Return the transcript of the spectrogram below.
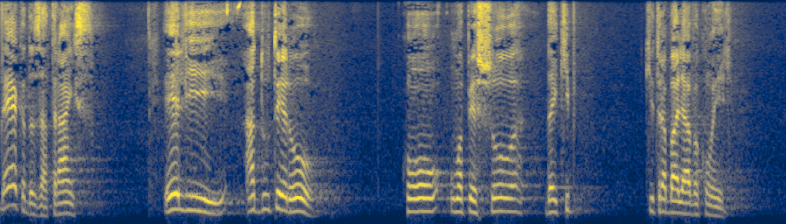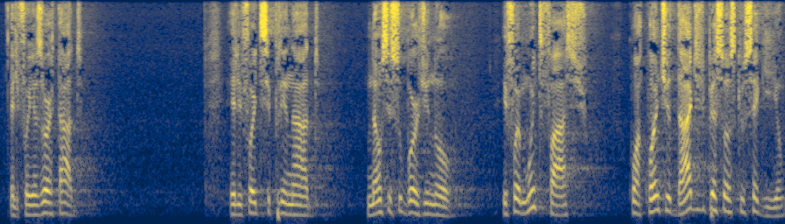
décadas atrás, ele adulterou com uma pessoa da equipe que trabalhava com ele. Ele foi exortado. Ele foi disciplinado. Não se subordinou. E foi muito fácil, com a quantidade de pessoas que o seguiam,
